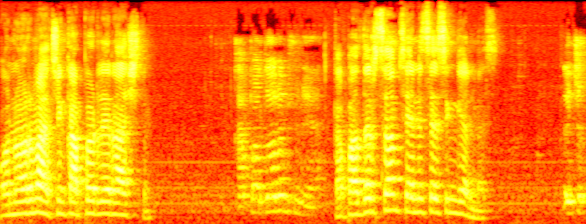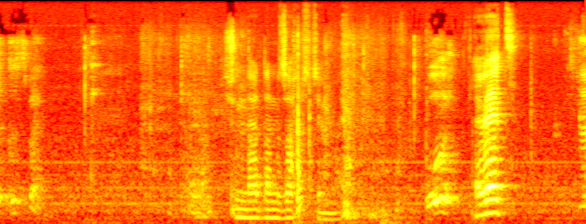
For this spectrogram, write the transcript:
O normal çünkü kapörleri açtım. Kapat oğlum şunu ya. Kapatırsam senin sesin gelmez. Icık kız ben. Şunlardan uzak tutuyorum ben. Vur. Evet. Ha.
